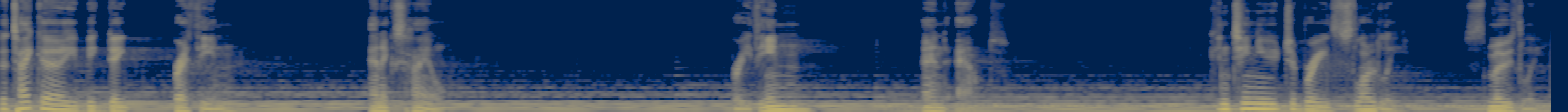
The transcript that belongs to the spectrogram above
So take a big deep breath in and exhale. Breathe in and out. Continue to breathe slowly, smoothly.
